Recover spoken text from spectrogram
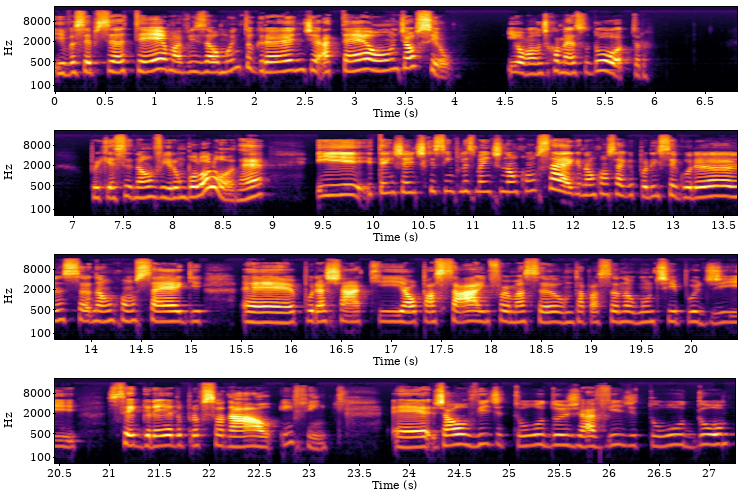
e você precisa ter uma visão muito grande até onde é o seu e onde começa o do outro. Porque senão vira um bololô, né? E, e, tem gente que simplesmente não consegue, não consegue por insegurança, não consegue é, por achar que ao passar a informação tá passando algum tipo de segredo profissional, enfim. É, já ouvi de tudo, já vi de tudo,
